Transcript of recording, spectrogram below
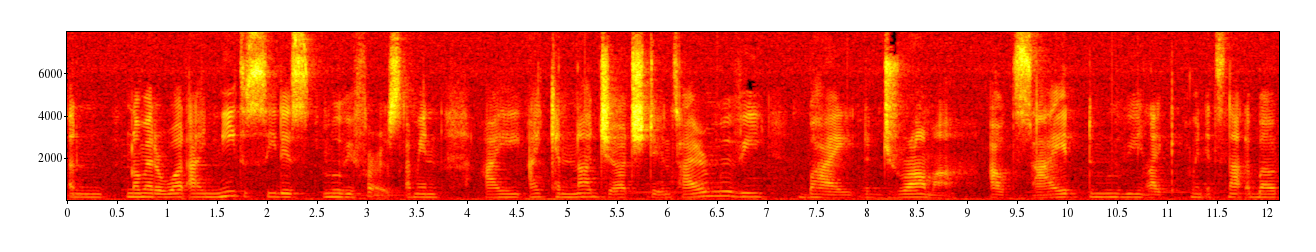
and no matter what I need to see this movie first. I mean I I cannot judge the entire movie by the drama outside the movie. Like I mean, it's not about.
